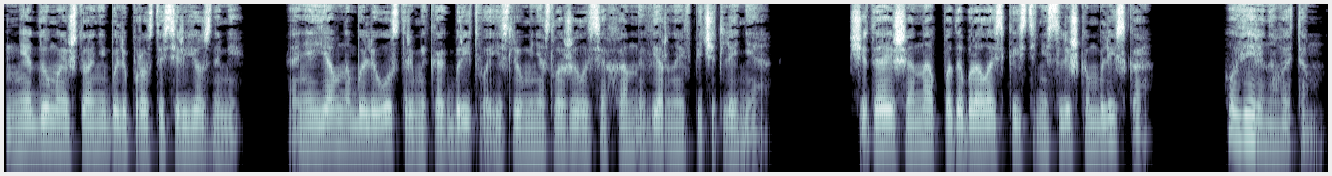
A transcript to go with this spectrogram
Не думаю, что они были просто серьезными. Они явно были острыми, как бритва, если у меня сложилось о Ханне верное впечатление. Считаешь, она подобралась к истине слишком близко? Уверена в этом.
